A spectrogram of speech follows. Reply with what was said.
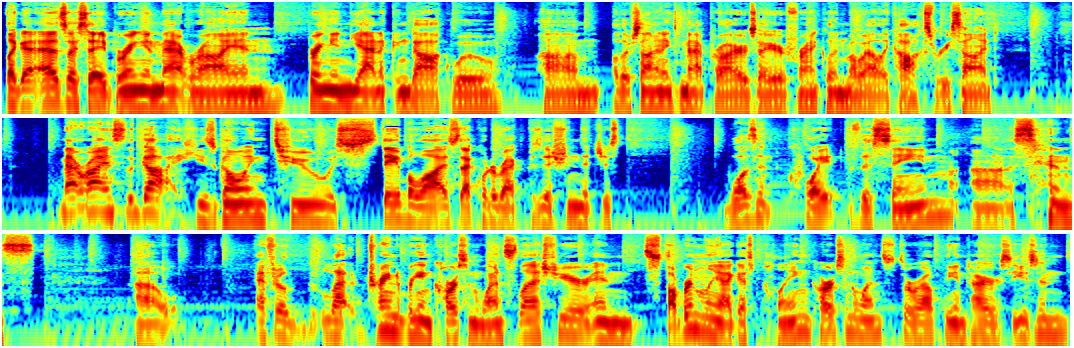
Like as I say, bring in Matt Ryan, bring in Yannick Ngakoue. Um, other signings: Matt Pryor, Zaire Franklin, Mo Alie-Cox re-signed. Matt Ryan's the guy. He's going to stabilize that quarterback position that just wasn't quite the same uh, since uh, after la- trying to bring in Carson Wentz last year and stubbornly, I guess, playing Carson Wentz throughout the entire season,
